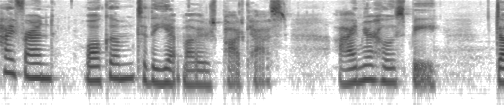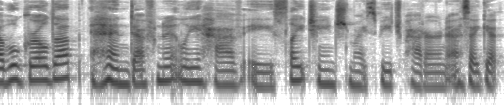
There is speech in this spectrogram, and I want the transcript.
Hi, friend. Welcome to the Yet Mothers podcast. I'm your host, B. Double grilled up and definitely have a slight change to my speech pattern as I get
